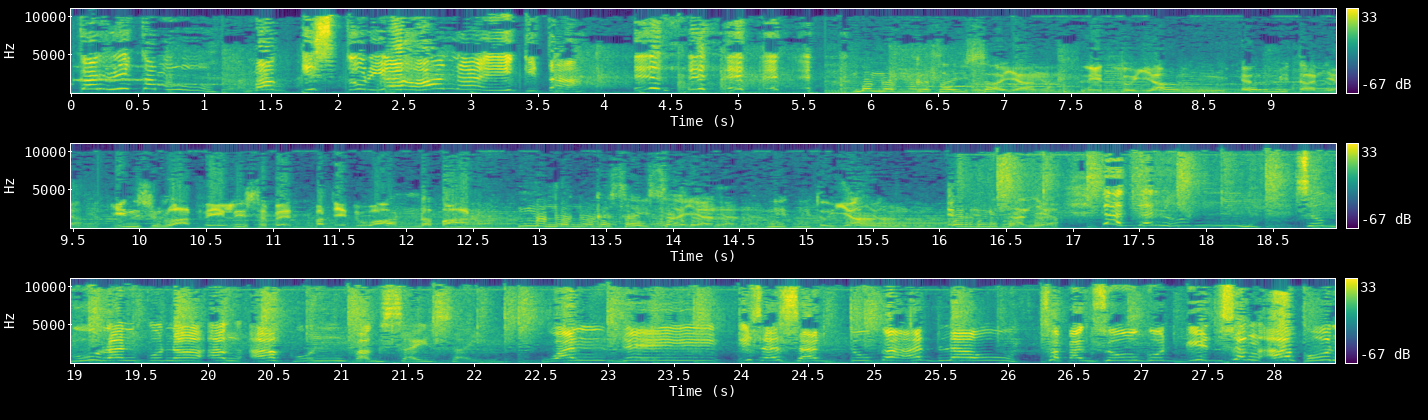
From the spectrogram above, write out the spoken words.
kari ka mo, mag-istoryahanay kita. Mga kasaysayan ni Tuyang Ermitanya. Insulat ni Elizabeth Batiduan Navarro. Mga kasaysayan ni Tuyang Ermitanya. Kagaron, suguran ko na ang akon pagsaysay. One day, isasadto ka adlaw sa pagsugod gid sang akon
